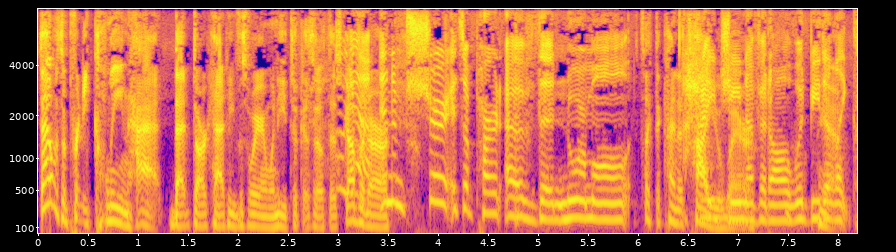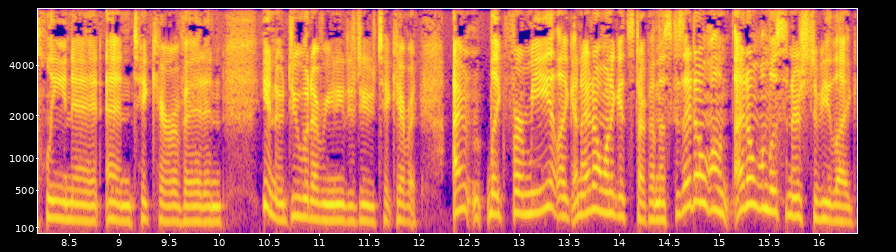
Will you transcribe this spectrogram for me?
That was a pretty clean hat, that dark hat he was wearing when he took his oath as Oh, yeah, governor. and I'm sure it's a part of the normal it's like the kind of hygiene of it all would be to Yeah. like clean it and take care of it and you know do whatever you need to do to take care of it i like for me like and i don't want to get stuck on this because i don't want i don't want listeners to be like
